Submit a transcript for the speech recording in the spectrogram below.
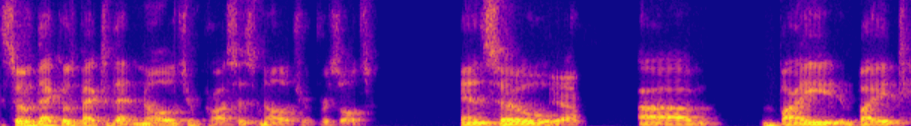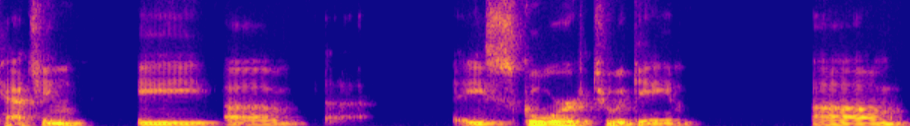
so that goes back to that knowledge of process, knowledge of results, and so yeah. um, by by attaching a um, a score to a game, um,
